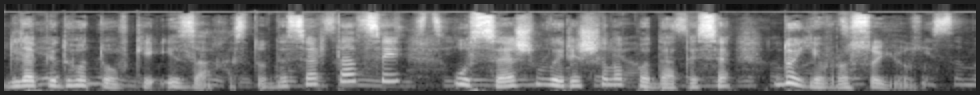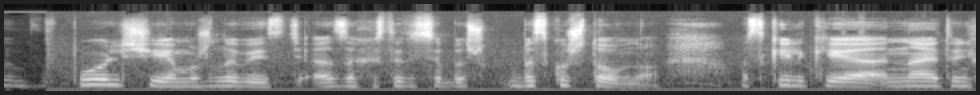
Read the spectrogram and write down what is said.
Для підготовки і захисту дисертації усе ж вирішила податися до Євросоюзу. В Польщі є можливість е, захиститися без- безкоштовно, оскільки навіть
